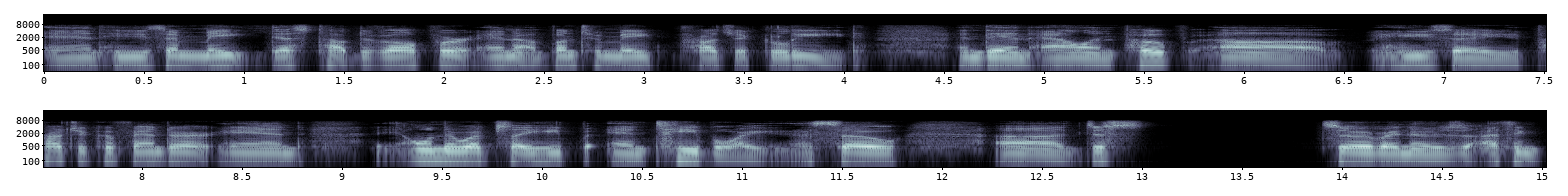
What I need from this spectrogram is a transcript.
and he's a Mate desktop developer and Ubuntu Mate project lead. And then Alan Pope, uh, he's a project co-founder, and on their website he and T-Boy. So uh, just so everybody knows, I think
